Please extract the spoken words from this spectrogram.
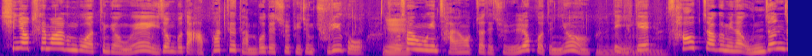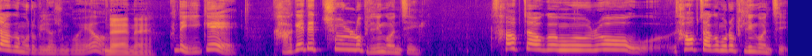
신협 새마을금고 같은 경우에 이전보다 아파트 담보 대출 비중 줄이고 예. 소상공인 자영업자 대출 늘렸거든요. 근데 이게 사업 자금이나 운전 자금으로 빌려준 거예요. 네 네. 근데 이게 가계 대출로 빌린 건지 사업 자금으로 사업 자금으로 빌린 건지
